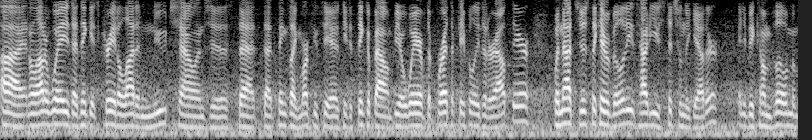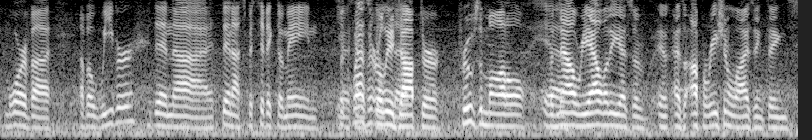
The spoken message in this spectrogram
Uh, in a lot of ways, I think it's created a lot of new challenges that, that things like marketing CIOs need to think about and be aware of the breadth of capabilities that are out there, but not just the capabilities, how do you stitch them together, and you become a little bit more of a, of a weaver than, uh, than a specific domain. So know, kind of classic early set. adopter, proves the model, but now reality as of, as operationalizing things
